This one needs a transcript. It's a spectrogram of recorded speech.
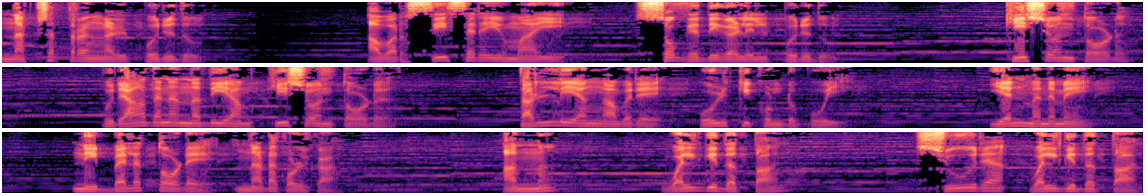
നക്ഷത്രങ്ങൾ പൊരുതു. അവർ സീസരയുമായി സ്വഗതികളിൽ പൊരുതു. കീശോൻ തോട് പുരാതന നദിയാം കീശോൻ തോട് തള്ളിയങ്ങവരെ ഒഴുക്കിക്കൊണ്ടുപോയി. എൻ മനമേ നീ ബലത്തോടെ നടകൊള്ളുക അന്ന് വൽഗിതത്താൽ ശൂര വൽഗിതത്താൽ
